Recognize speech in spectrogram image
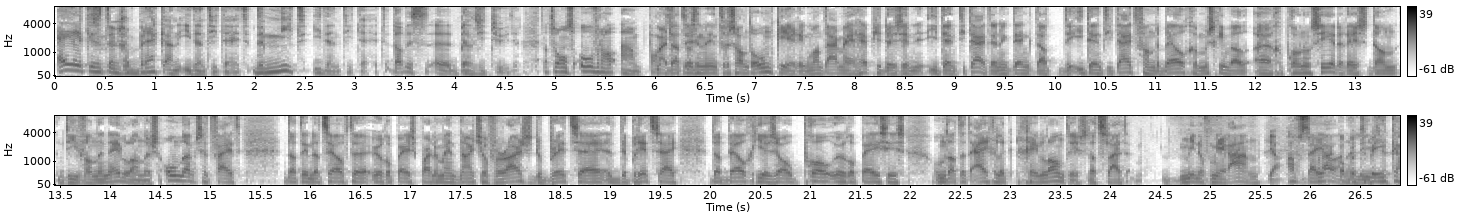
eigenlijk is het een gebrek aan identiteit. De niet-identiteit. Dat is uh, Belgitude. Dat we ons overal aanpassen. Maar dat is een interessante omkering. Want daarmee heb je dus een identiteit. En ik denk dat de identiteit van de Belgen misschien wel uh, geprononceerder is dan die van de Nederlanders. Ondanks het feit dat in datzelfde Europees parlement Nigel Farage, de Brit, zei, de Brit zei dat België zo pro-Europees is, omdat het eigenlijk geen land is. Dat sluit min of meer aan. Ja, afspraak op het WK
